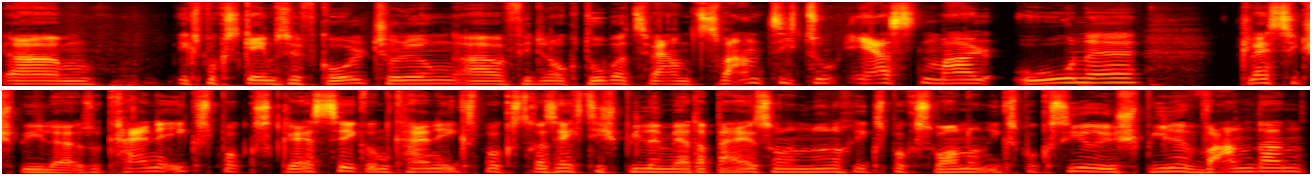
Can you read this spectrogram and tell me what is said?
Ähm, Xbox Games with Gold, Entschuldigung, äh, für den Oktober 22 zum ersten Mal ohne Classic-Spiele, also keine Xbox Classic und keine Xbox 360-Spiele mehr dabei, sondern nur noch Xbox One und Xbox Series-Spiele wandern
